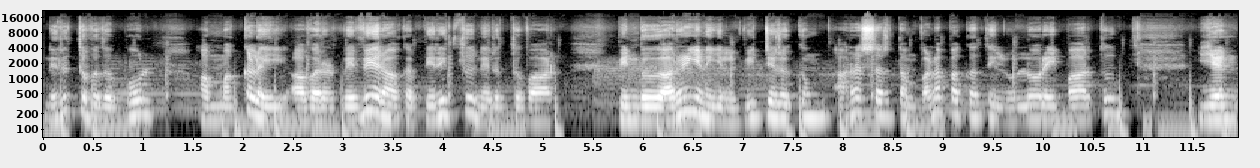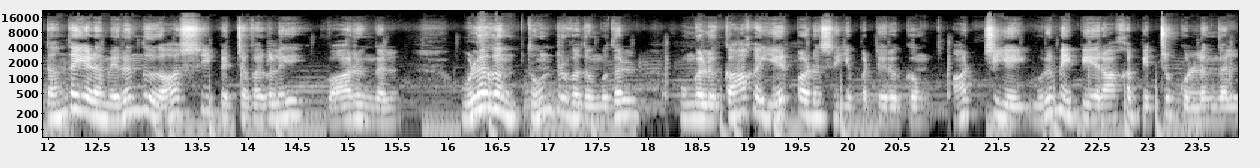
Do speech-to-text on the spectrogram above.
நிறுத்துவது போல் அம்மக்களை அவர் வெவ்வேறாக பிரித்து நிறுத்துவார். பின்பு அரியணையில் வீற்றிருக்கும் அரசர் தம் வலப்பக்கத்தில் உள்ளோரை பார்த்து என் தந்தையிடமிருந்து ஆசி பெற்றவர்களே வாருங்கள். உலகம் தோன்றுவது முதல் உங்களுக்காக ஏற்பாடு செய்யப்பட்டிருக்கும் ஆட்சியை உரிமை பேராக பெற்றுக்கொள்ளுங்கள்.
